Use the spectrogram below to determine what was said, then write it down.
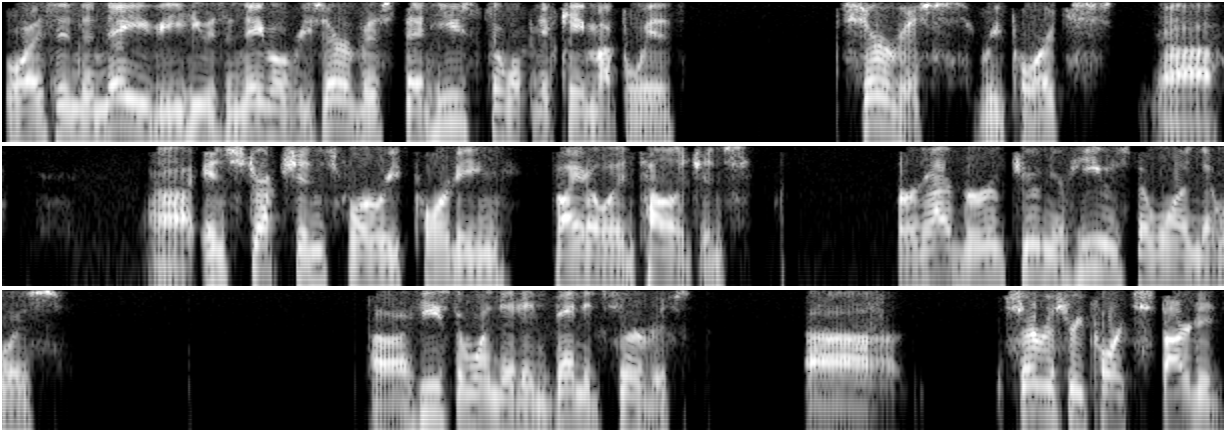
was in the Navy. He was a naval reservist, and he's the one that came up with CIRVIS reports. Uh, uh, instructions for reporting vital intelligence. Bernard Baruch Jr., he was the one that was, uh, he's the one that invented CIRVIS. Uh, CIRVIS reports started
